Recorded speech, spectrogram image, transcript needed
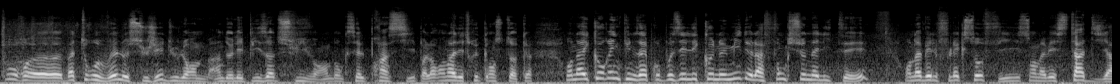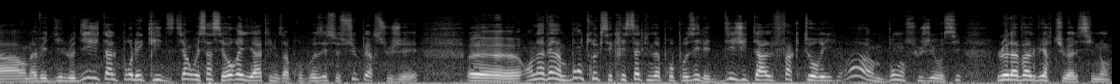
pour euh, bah, trouver le sujet du lendemain, de l'épisode suivant. Donc c'est le principe. Alors on a des trucs en stock. On a Ecorine qui nous avait proposé l'économie de la fonctionnalité. On avait le Flex Office, on avait Stadia, on avait dit le digital pour les kids. Tiens, oui, ça c'est Aurélia qui nous a proposé ce super sujet. Euh, on avait un bon truc, c'est Christelle qui nous a proposé les Digital Factory. Ah, un bon sujet aussi. Le Laval virtuel sinon.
